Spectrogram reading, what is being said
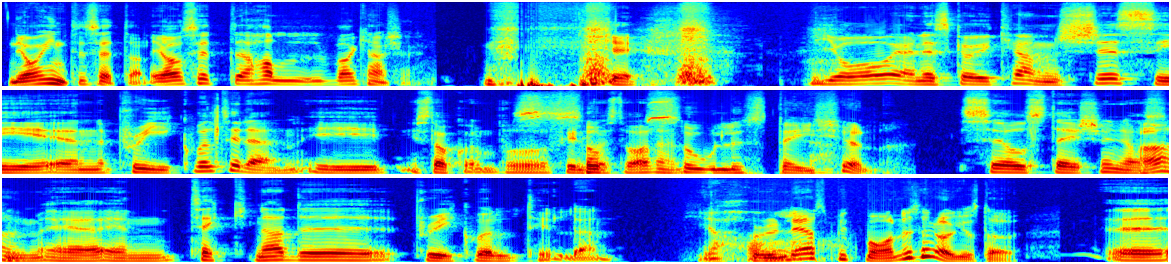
Jag har inte sett den. Jag har sett halva kanske. Okej. Jag och Ernest ska ju kanske se en prequel till den i, i Stockholm på filmfestivalen. So- Soul Station. Soul Station, ja, Ah. som är en tecknad eh, prequel till den. Jaha. Har du läst mitt manus idag Gustav? Eh,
